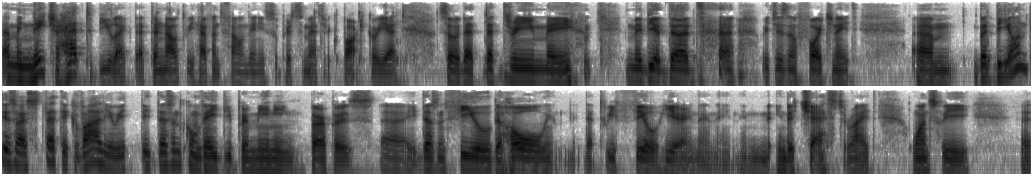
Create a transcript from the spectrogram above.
I mean, nature had to be like that. Turned out we haven't found any supersymmetric particle yet, so that that dream may may be a dud, which is unfortunate. Um, but beyond this aesthetic value, it, it doesn't convey deeper meaning, purpose. Uh, it doesn't feel the hole in, that we feel here in, in, in, in the chest, right? Once we uh,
